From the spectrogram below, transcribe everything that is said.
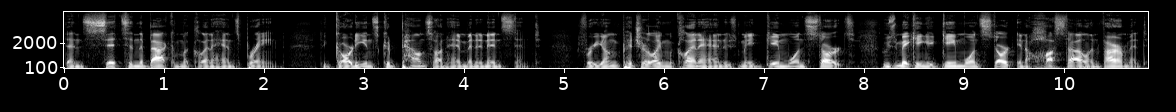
then sits in the back of McClanahan's brain. The Guardians could pounce on him in an instant for a young pitcher like McClanahan who's made game one starts, who's making a game one start in a hostile environment,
